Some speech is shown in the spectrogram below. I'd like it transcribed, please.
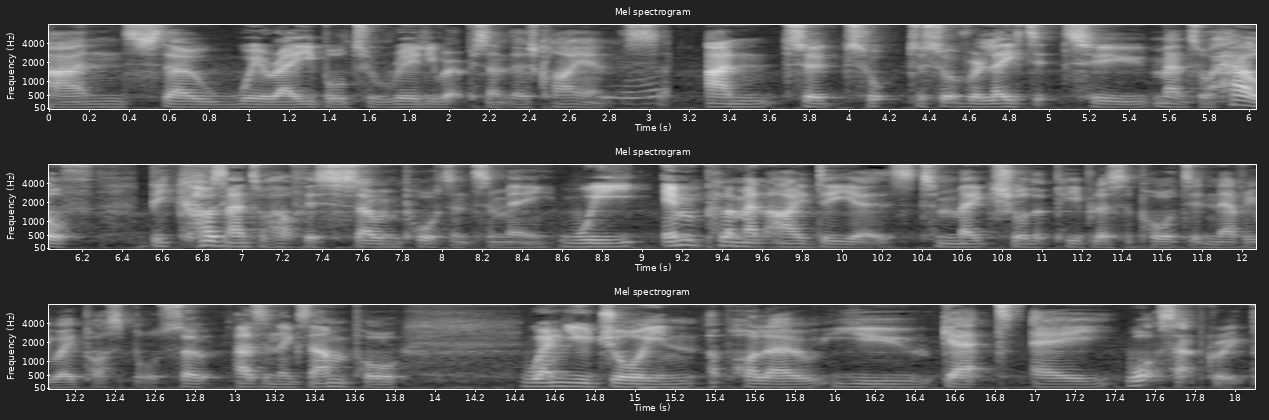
and so we're able to really represent those clients and to, to, to sort of relate it to mental health because mental health is so important to me we implement ideas to make sure that people are supported in every way possible so as an example when you join apollo you get a whatsapp group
